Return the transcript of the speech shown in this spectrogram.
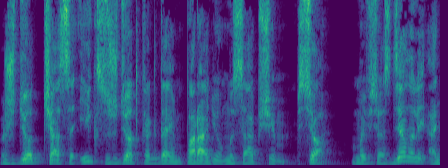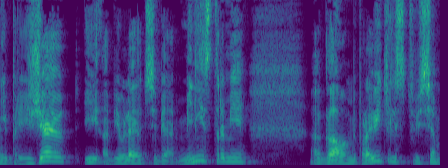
ждет часа X, ждет, когда им по радио мы сообщим, все, мы все сделали, они приезжают и объявляют себя министрами, э, главами правительств и всем,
